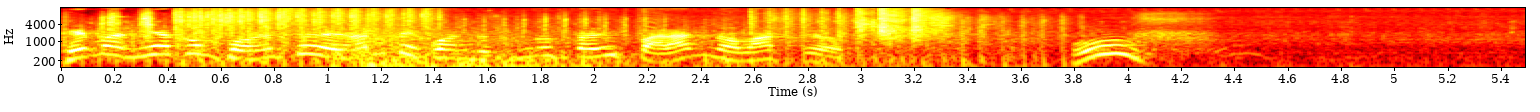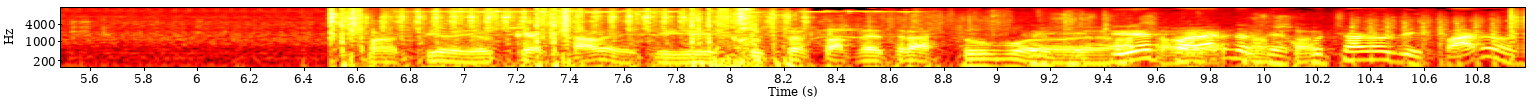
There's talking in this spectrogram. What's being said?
¡Qué manía con ponerte delante cuando uno está disparando, macho! ¡Uf! Bueno, tío, yo qué sabes, si justo estás detrás tú, pues. Pero si estoy disparando, no se escuchan los disparos.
